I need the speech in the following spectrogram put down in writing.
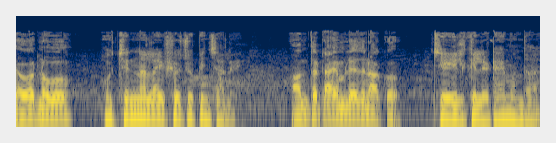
ఎవరు నువ్వు? ఓ చిన్న లైవ్ షో చూపించాలి. అంత టైం లేదు నాకు. జైలుకి వెళ్ళే టైం ఉందా?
